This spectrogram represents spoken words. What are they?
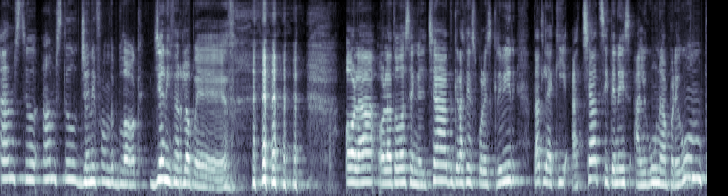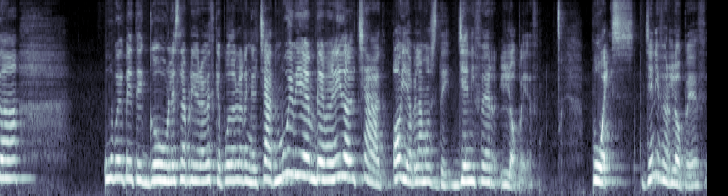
I'm still, I'm still Jenny from the blog, Jennifer López. hola, hola a todos en el chat, gracias por escribir, dadle aquí a chat si tenéis alguna pregunta. VBT Goal, es la primera vez que puedo hablar en el chat. Muy bien, bienvenido al chat. Hoy hablamos de Jennifer López. Pues Jennifer López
